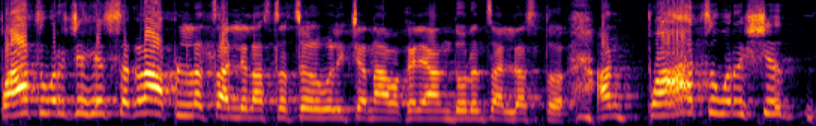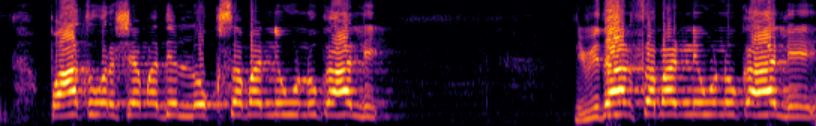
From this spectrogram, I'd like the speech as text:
पाच वर्ष हे सगळं आपल्याला चाललेलं असतं. चळवळीच्या नावाखाली आंदोलन चाललं असतं. आणि पाच वर्ष पाच वर्षामध्ये लोकसभा निवडणूक आली. विधानसभा निवडणूक आली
